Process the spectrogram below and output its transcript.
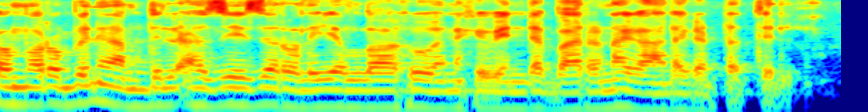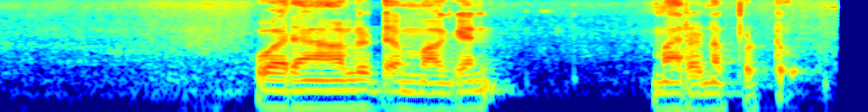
ഒമറുബിൻ അബ്ദുൽ അസീസ് അള്ളാഹു അനഹുവിന്റെ ഭരണകാലഘട്ടത്തിൽ ഒരാളുടെ മകൻ മരണപ്പെട്ടു.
